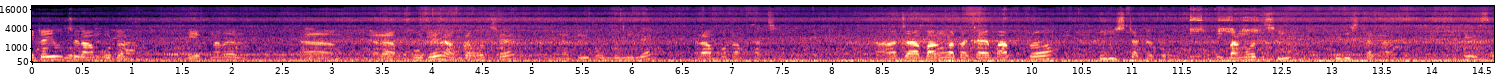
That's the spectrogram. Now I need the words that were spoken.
এটাই হচ্ছে রামবুটান ভিয়েতনামের এরা ফুডে আমরা হচ্ছে দুই বন্ধু মিলে রামবুটান খাচ্ছি। যা বাংলা টাকায় মাত্র তিরিশ টাকা করে। বাংলাদেশি তিরিশ টাকা। ঠিক আছে।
